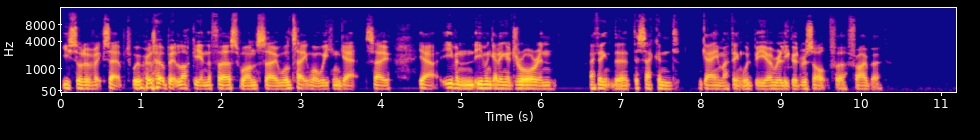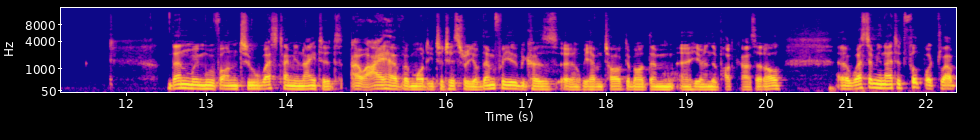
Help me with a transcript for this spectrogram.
you sort of accept. We were a little bit lucky in the first one, so we'll take what we can get. So yeah, even even getting a draw in, I think the the second game, I think would be a really good result for Freiburg. Then we move on to West Ham United. Oh, I have a more detailed history of them for you because uh, we haven't talked about them uh, here in the podcast at all. Uh, West Ham United Football Club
